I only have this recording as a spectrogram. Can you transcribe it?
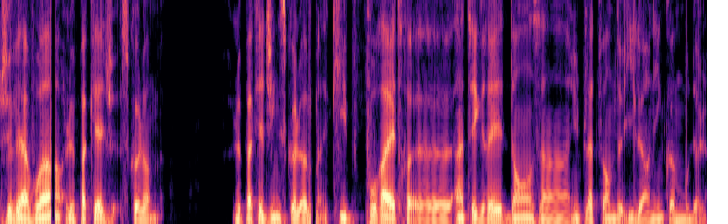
Je vais avoir le package Scolom le packaging Scolom, qui pourra être intégré dans une plateforme de e-learning comme Moodle.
